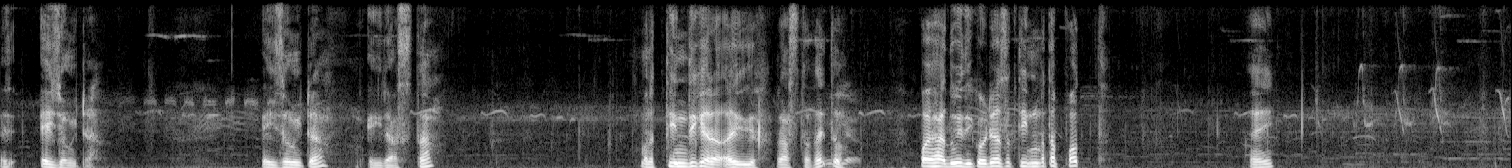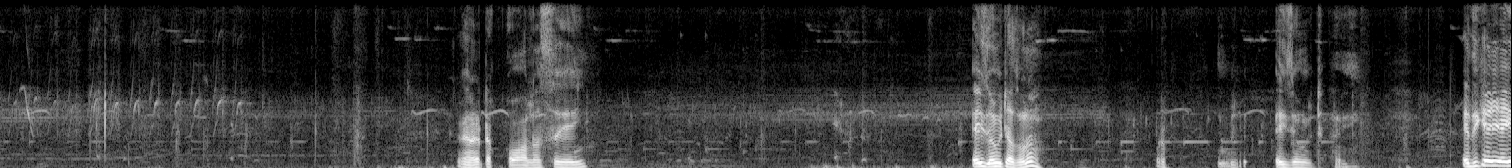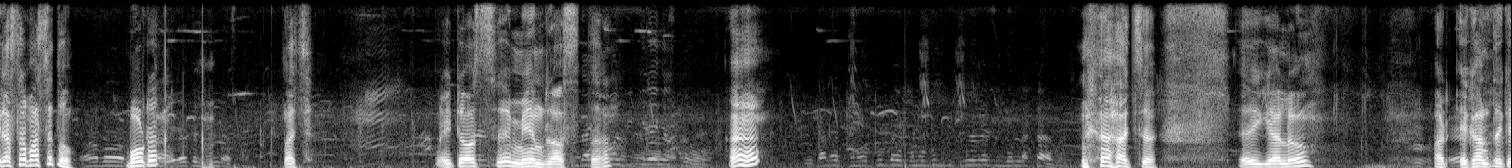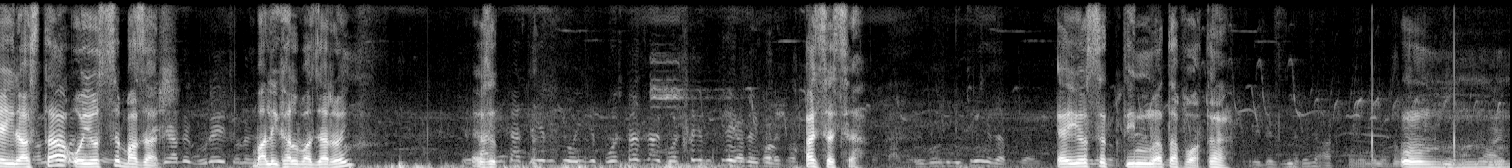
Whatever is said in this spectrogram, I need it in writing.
এই- জমিটা, এই জমিটা, এই রাস্তা মানে তিন দিকে এই রাস্তা, তাই তো? ওই হ্যাঁ দুই দিকে, ওইটা আছে তিন মাথা পথ। এই। এখানে একটা কল আছে, এই। এই জমিটা তো না? এই জমিটা। এদিকে এই- রাস্তা পাচ্ছে তো? বড়টা? আচ্ছা। এইটা হচ্ছে মেন রাস্তা। হ্যাঁ আচ্ছা। এই গেল। আর এখান থেকে এই রাস্তা, ওই হচ্ছে বাজার। বালিখাল বাজার ওই। আচ্ছা আচ্ছা। এই হচ্ছে তিন মাথা পথ হ্যাঁ। 음.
